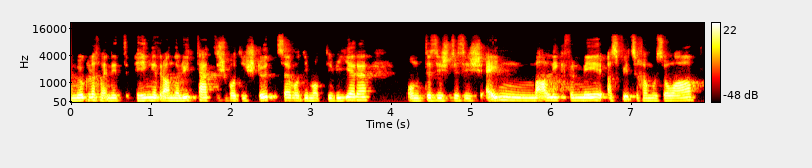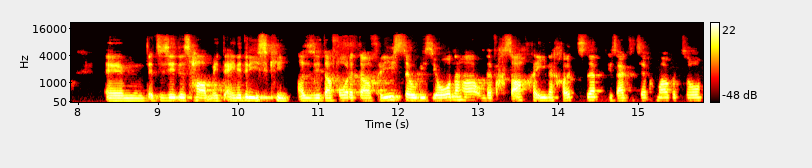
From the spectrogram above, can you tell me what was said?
möglich, wenn nicht hinten dran Leute hättest, die die stützen, die die motivieren. Und das ist, das ist einmalig für mich, also fühlt sich immer so an. Ähm, dass sie das haben mit 31. Also sie da vorne da reissen und Visionen haben und einfach Sachen reinkötzeln. Ich sage es jetzt einfach mal so.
